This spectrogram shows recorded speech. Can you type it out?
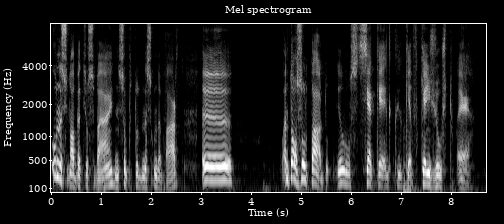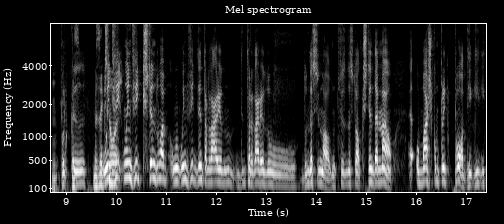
O Nacional bateu-se bem, sobretudo na segunda parte. Uh, quanto ao resultado, eu se é que é, que, é, que é injusto, é. Porque mas, mas o, indivíduo, é... o, indivíduo, que estende uma, o indivíduo dentro da área, dentro da área do, do Nacional, do defesa nacional, que estende a mão eh, o mais comprido que pode e, e,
